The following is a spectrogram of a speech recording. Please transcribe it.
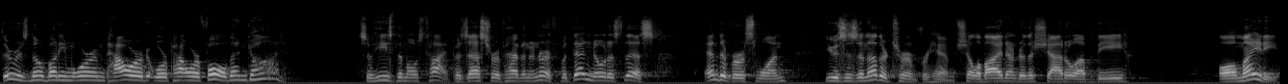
there is nobody more empowered or powerful than God. So he's the most high, possessor of heaven and earth. But then notice this end of verse 1 uses another term for him shall abide under the shadow of the Almighty.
